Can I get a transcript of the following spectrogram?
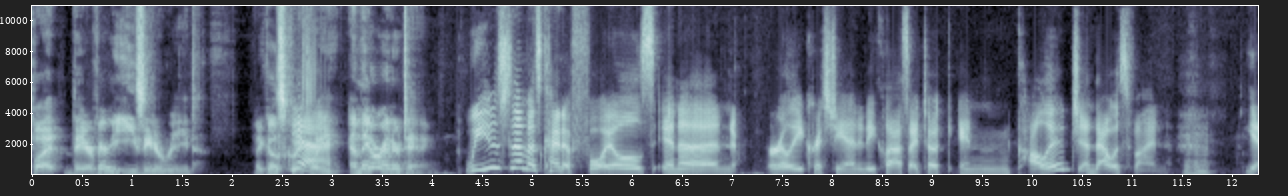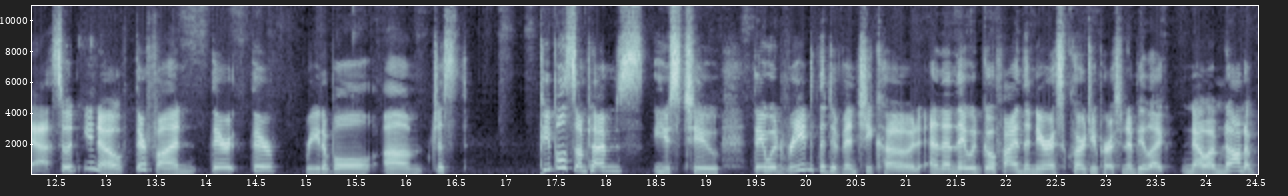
But they are very easy to read. It goes quickly, Yeah. and they are entertaining. We used them as kind of foils in an early Christianity class I took in college, and that was fun. Yeah, so you know they're fun. They're they're readable. Um, just people sometimes used to they would read the Da Vinci Code and then they would go find the nearest clergy person and be like, "No, I'm not a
